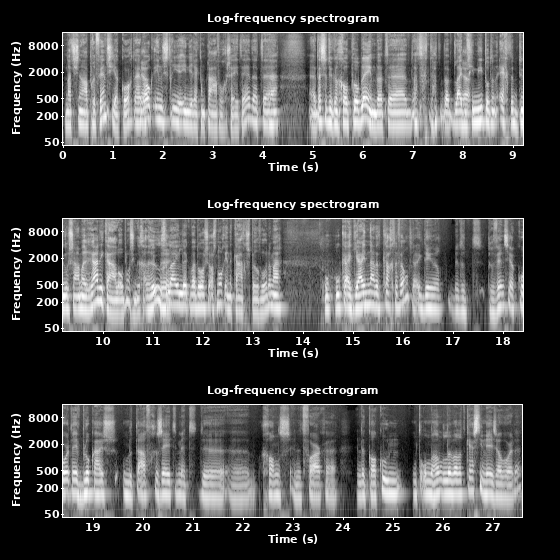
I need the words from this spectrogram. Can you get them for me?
Nationaal Preventieakkoord, daar hebben Ja. ook industrieën indirect om tafel gezeten. Hè? Dat, eh, dat is natuurlijk een groot probleem. Dat, eh, dat, dat, dat leidt Ja. misschien niet tot een echte duurzame radicale oplossing. Dat gaat heel Nee. geleidelijk, waardoor ze alsnog in de kaart gespeeld worden. Maar hoe, hoe kijk jij naar dat krachtenveld? Ja, ik denk dat met het preventieakkoord heeft Blokhuis om de tafel gezeten met de eh, gans en het varken en de kalkoen om te onderhandelen wat het kerstdiner zou worden.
